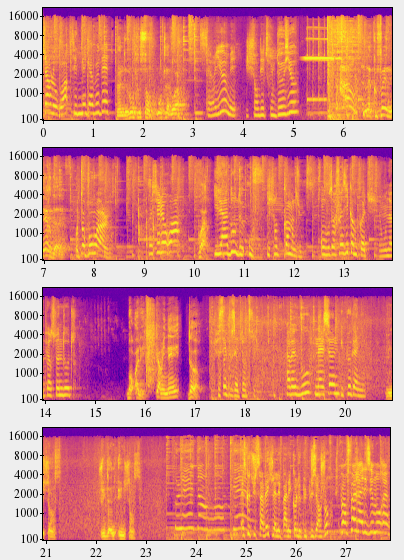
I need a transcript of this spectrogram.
Charles Leroy, c'est une méga vedette. Un de monte le son, monte la voix. Sérieux, mais ils chantent des trucs de vieux. On a coup fait, merde. Autant pour moi. Monsieur Leroy Quoi Il a un don de ouf. Il chante comme un dieu. On vous a choisi comme coach. Et on n'a personne d'autre. Bon, allez, terminé, dors. Je sais que vous êtes gentil. Avec vous, Nelson, il peut gagner. Une chance. Je lui donne une chance. Est-ce que tu savais qu'il allait pas à l'école depuis plusieurs jours? Je peux enfin réaliser mon rêve.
